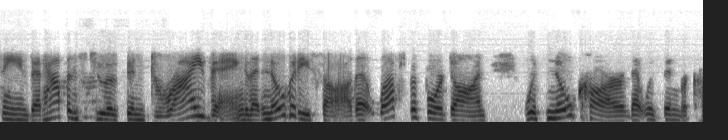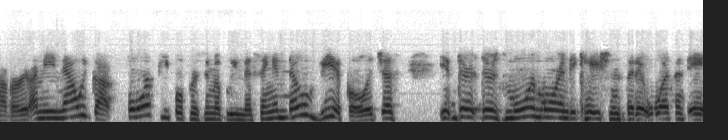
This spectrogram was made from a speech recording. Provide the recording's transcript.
scene that happens to have been driving that nobody saw, that left before dawn with no car that was been recovered. I mean, now we've got four people presumably missing and no vehicle. It just it, there, there's more and more indications that it wasn't a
